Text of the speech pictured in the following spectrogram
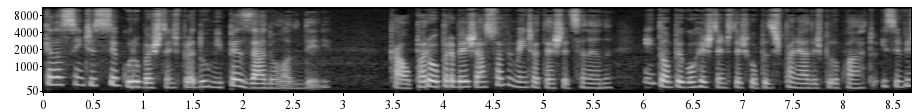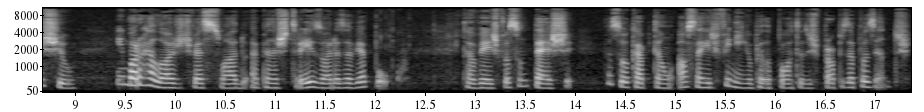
Que ela se sentisse seguro bastante para dormir pesado ao lado dele. Cal parou para beijar suavemente a testa de Selena, então pegou o restante das roupas espalhadas pelo quarto e se vestiu, embora o relógio tivesse soado apenas três horas havia pouco. Talvez fosse um teste, pensou o capitão ao sair fininho pela porta dos próprios aposentos.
